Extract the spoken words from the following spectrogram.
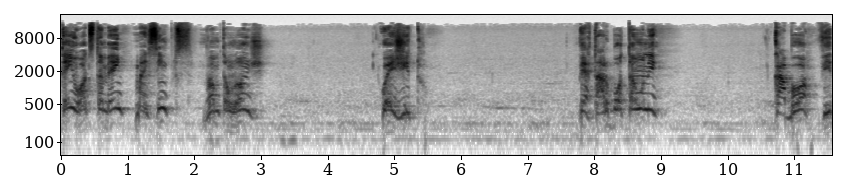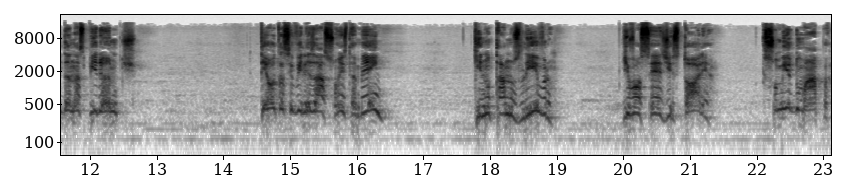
Tem outros também, mais simples. Vamos tão longe. O Egito. Apertaram o botão ali. Acabou, vida nas pirâmides. Tem outras civilizações também que não tá nos livros de vocês de história que sumiram do mapa.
